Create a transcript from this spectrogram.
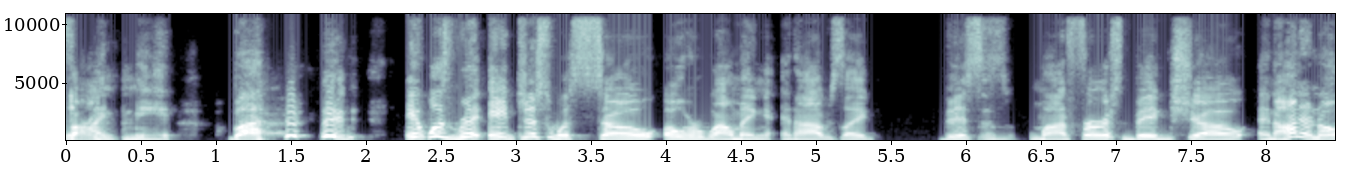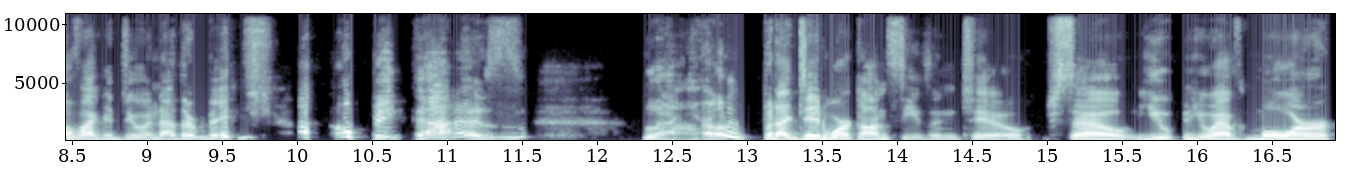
find me, but it, it was, it just was so overwhelming. And I was like, this is my first big show, and I don't know if I could do another big show because but I did work on season two. So you you have more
